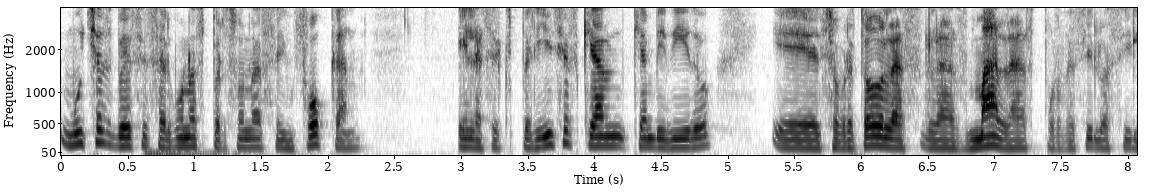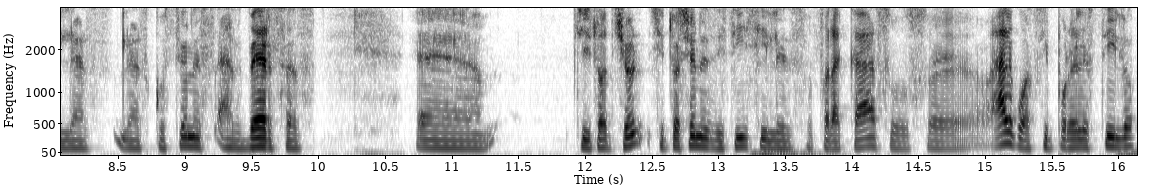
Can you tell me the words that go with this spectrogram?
muchas veces algunas personas se enfocan en las experiencias que han, que han vivido, eh, sobre todo las, las, malas, por decirlo así, las, las cuestiones adversas, eh, situaciones difíciles, fracasos, eh, algo así por el estilo,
